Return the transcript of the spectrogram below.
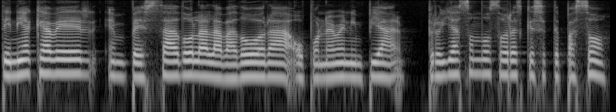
tenía que haber empezado la lavadora o ponerme a limpiar, pero ya son dos horas que se te pasó.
